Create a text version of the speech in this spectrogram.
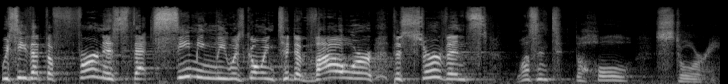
We see that the furnace that seemingly was going to devour the servants wasn't the whole story,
